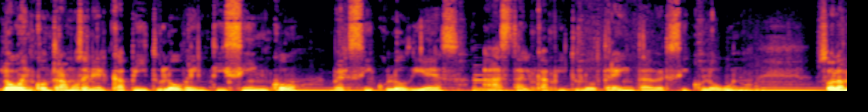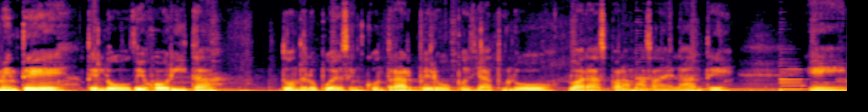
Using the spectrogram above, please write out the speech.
lo encontramos en el capítulo 25, versículo 10, hasta el capítulo 30, versículo 1. Solamente te lo dejo ahorita donde lo puedes encontrar, pero pues ya tú lo, lo harás para más adelante. Eh,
